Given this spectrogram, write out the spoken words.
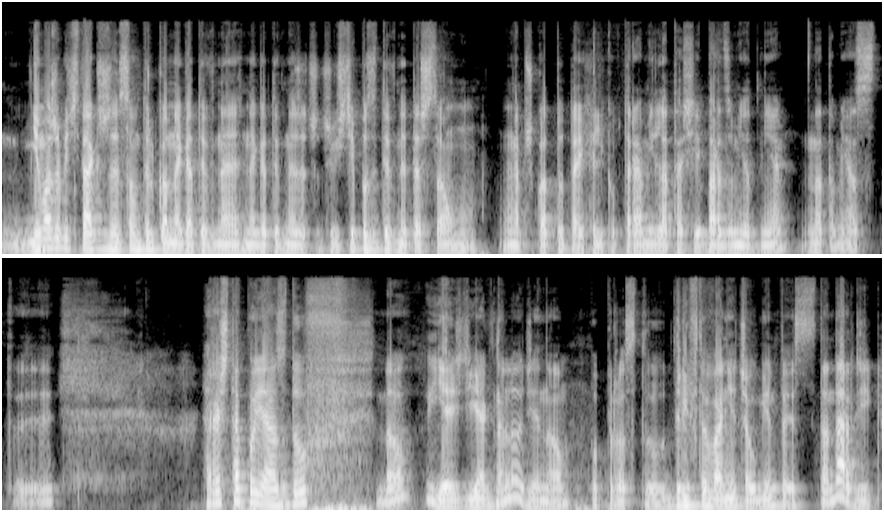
Nie może być tak, że są tylko negatywne, negatywne rzeczy. Oczywiście pozytywne też są. Na przykład tutaj helikopterami lata się bardzo miodnie. Natomiast yy, reszta pojazdów no, jeździ jak na lodzie, no. Po prostu driftowanie czołgiem to jest standardzik.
